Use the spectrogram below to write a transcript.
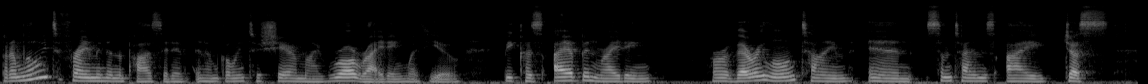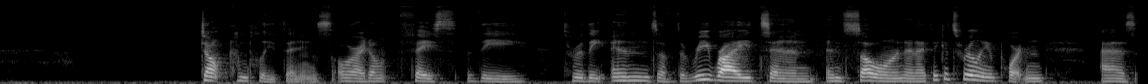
But I'm going to frame it in the positive and I'm going to share my raw writing with you because I have been writing for a very long time and sometimes I just don't complete things or I don't face the through the ends of the rewrites and and so on. And I think it's really important as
